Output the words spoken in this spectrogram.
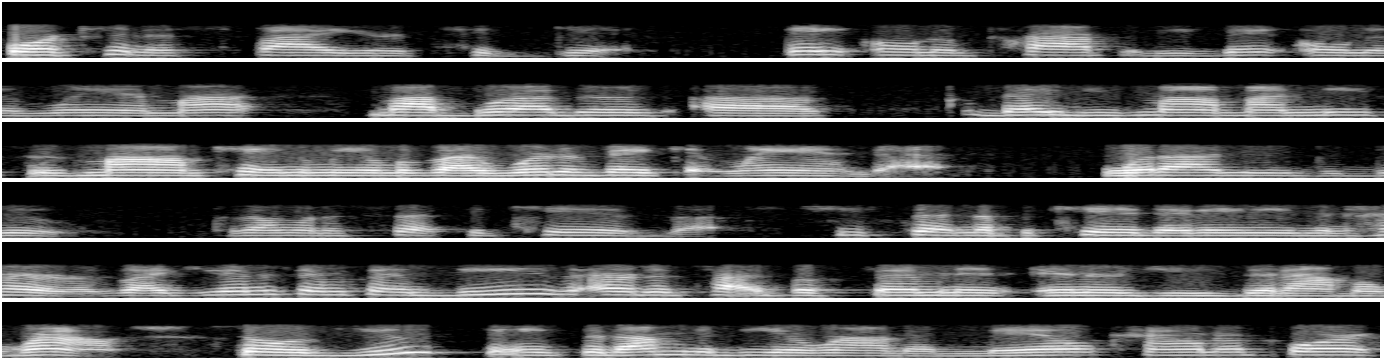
or can aspire to get. They own a property, they own a land. My my brother's uh, baby's mom, my niece's mom came to me and was like, "Where the vacant land at? What I need to do? Because I want to set the kids up." she's setting up a kid that ain't even hers. Like, you understand what I'm saying? These are the type of feminine energies that I'm around. So if you think that I'm going to be around a male counterpart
